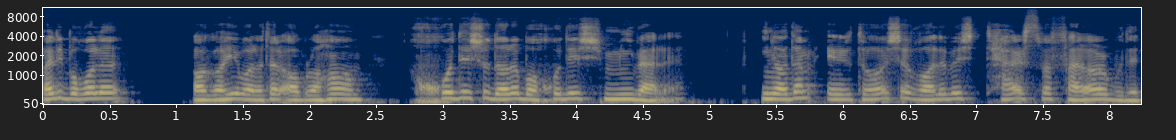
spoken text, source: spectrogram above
ولی به قول آگاهی بالاتر آبراهام خودش رو داره با خودش می‌بره. این آدم ارتعاش غالبش ترس و فرار بوده.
